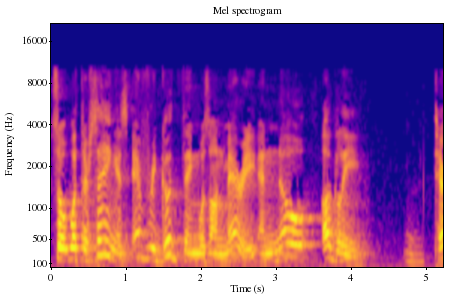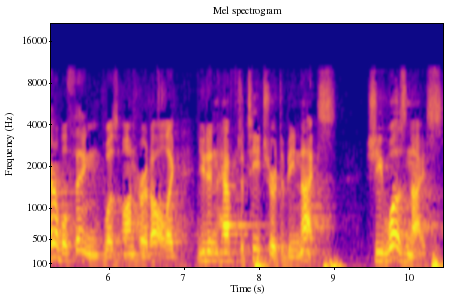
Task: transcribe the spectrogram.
So, what they're saying is every good thing was on Mary, and no ugly, terrible thing was on her at all. Like, you didn't have to teach her to be nice. She was nice.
